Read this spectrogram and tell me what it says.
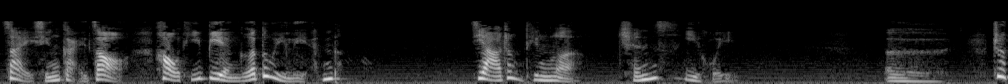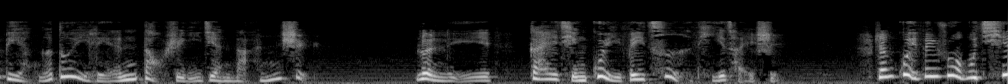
再行改造，好提匾额对联的。贾政听了，沉思一回，呃，这匾额对联倒是一件难事，论理该请贵妃赐题才是。然贵妃若不亲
